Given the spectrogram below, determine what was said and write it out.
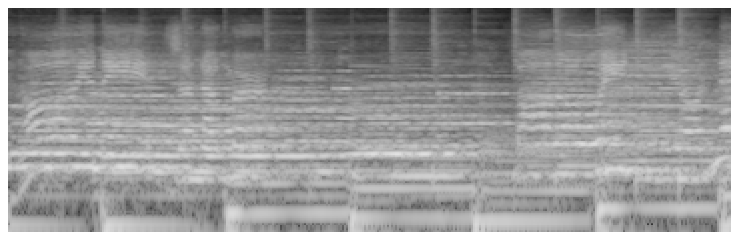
And all you need's a number following your name.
